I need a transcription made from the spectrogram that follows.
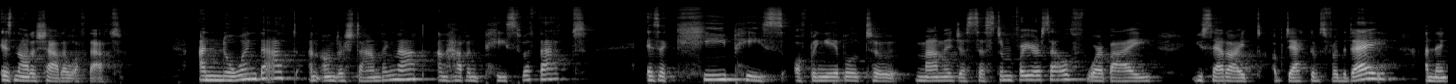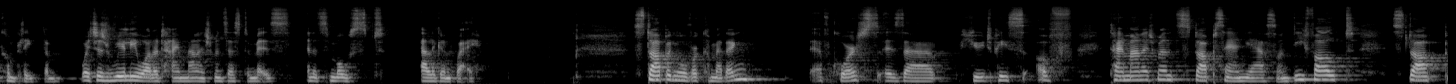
is not a shadow of that. And knowing that and understanding that and having peace with that is a key piece of being able to manage a system for yourself whereby you set out objectives for the day and then complete them, which is really what a time management system is in its most elegant way. Stopping overcommitting, of course, is a huge piece of time management. Stop saying yes on default. Stop,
